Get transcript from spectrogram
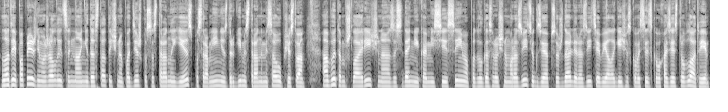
Латвия по-прежнему жалуется на недостаточную поддержку со стороны ЕС по сравнению с другими странами сообщества. Об этом шла речь на заседании комиссии Сейма по долгосрочному развитию, где обсуждали развитие биологического сельского хозяйства в Латвии.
